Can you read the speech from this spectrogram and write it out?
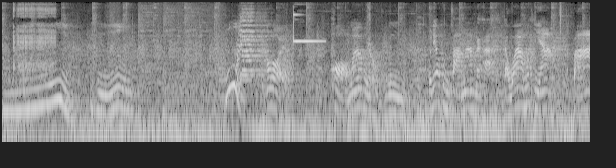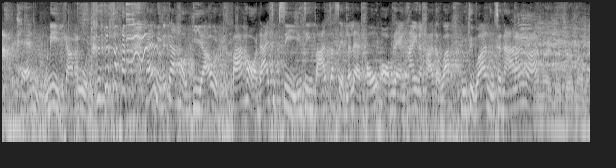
อืมอื้อหืออืมอร่อย หอมมากเลยอืมวันนี้เอาคุณปามากนะคะ แต่ว่าเมื่อกี้ป้าแพ้หนูนี่กล้าพูด แพ้หนูในการห่อเกี๊ยวป้าห่อได้ 14 จริงๆป้าจะเสร็จแล้วแหละเขาออมแรงให้นะคะ แต่ว่าหนูถือว่าหนูชนะนะคะ ไม่ไม่เธอเธอมาแบบ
